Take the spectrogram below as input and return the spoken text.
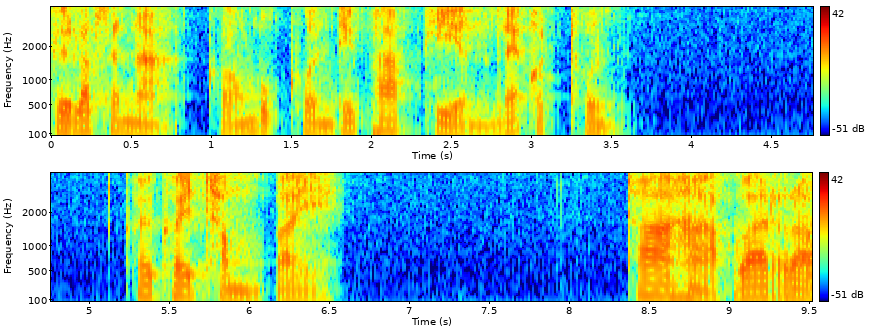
คือลักษณะของบุคคลที่ภาคเพียรและอดทน ค่อยๆทำไป ถ้าหากว่าเรา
